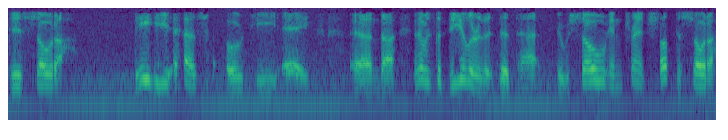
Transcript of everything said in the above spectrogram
DeSoda, D E S O T A, and uh, and it was the dealer that did that. It was so entrenched DeSoda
